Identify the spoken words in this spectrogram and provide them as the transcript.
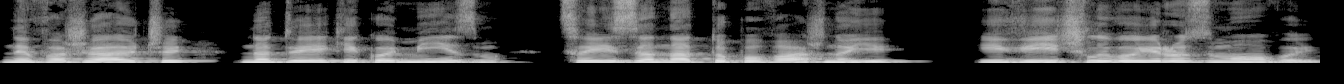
не вважаючи на деякий комізм цієї занадто поважної і вічливої розмови.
